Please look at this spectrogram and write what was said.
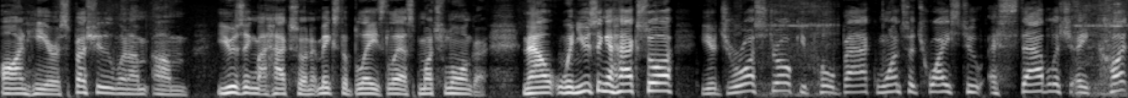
on here, especially when I'm um, using my hacksaw. And it makes the blades last much longer. Now, when using a hacksaw, you draw stroke, you pull back once or twice to establish a cut,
